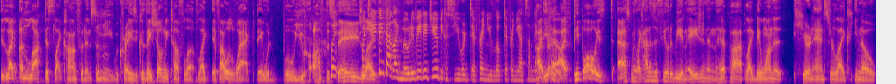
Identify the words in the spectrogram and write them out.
it like unlocked this like confidence in Mm-hmm. me with crazy because they showed me tough love. Like if I was whack, they would boo you off the stage. But like, do you think that like motivated you because you were different, you looked different, you had something to I, yeah, I, people always ask me like, how does it feel to be an Asian in hip hop? Like they want to hear an answer like you know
